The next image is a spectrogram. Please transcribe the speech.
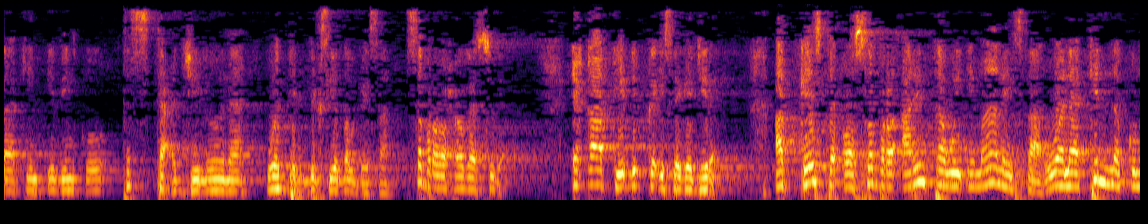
laakiin idinku tastacjiluuna waa degdegsiya dalbaysaan sabra waxoogaa suga ciqaabkii dhibka isaga jira adkaysta oo sabra arrintaa way imaanaysaa walaakinakum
